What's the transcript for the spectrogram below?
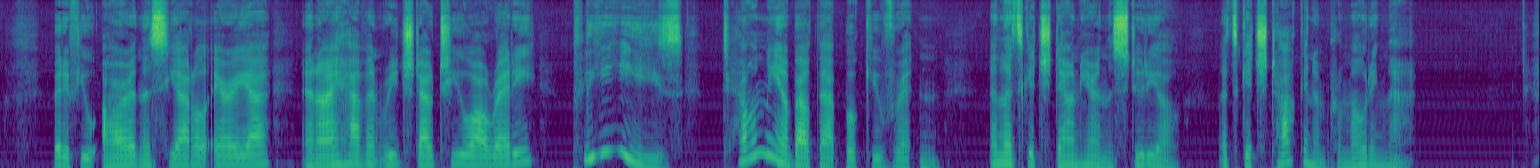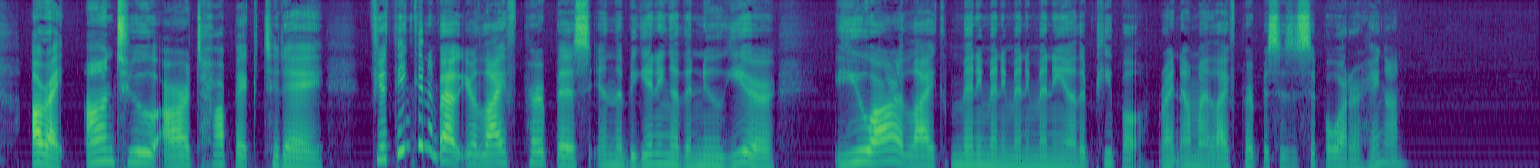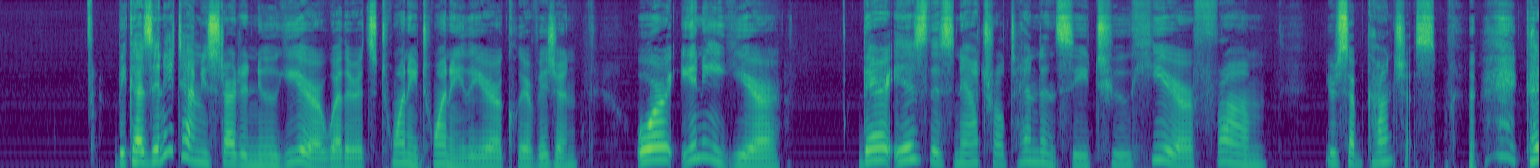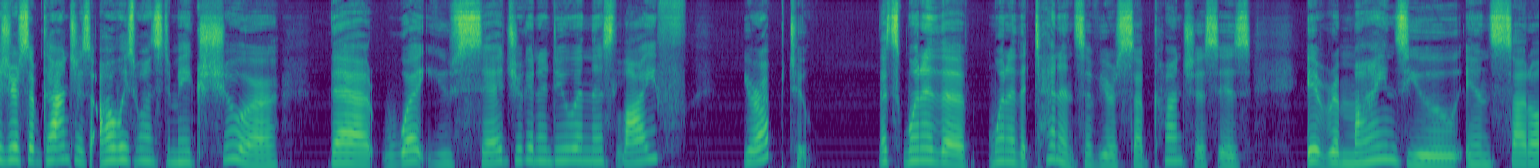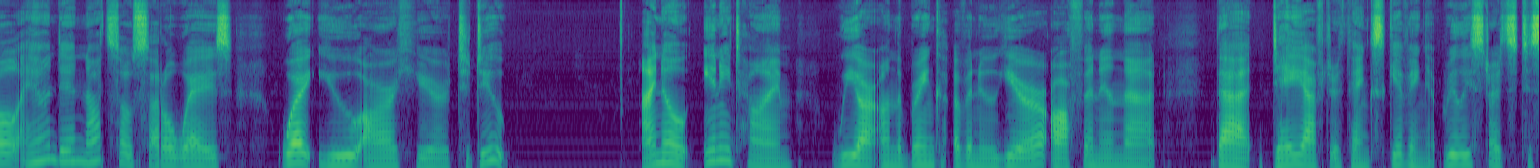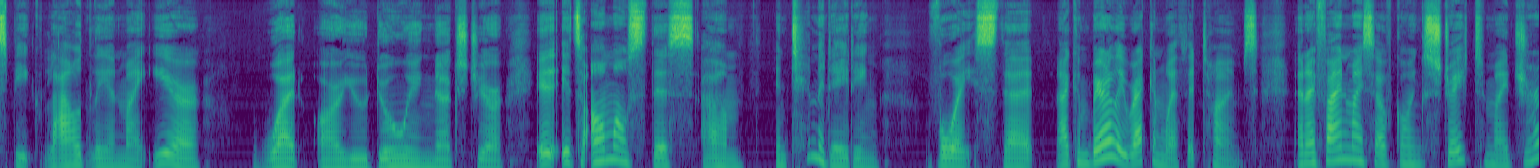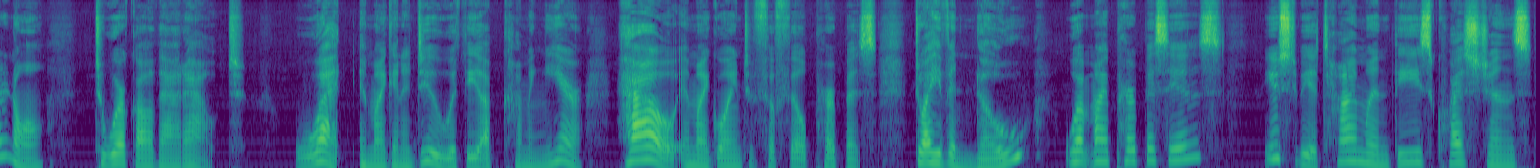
But if you are in the Seattle area and I haven't reached out to you already, please tell me about that book you've written. And let's get you down here in the studio. Let's get you talking and promoting that. All right, on to our topic today. If you're thinking about your life purpose in the beginning of the new year, you are like many, many, many, many other people. Right now, my life purpose is a sip of water. Hang on. Because anytime you start a new year, whether it's 2020, the year of clear vision, or any year, there is this natural tendency to hear from your subconscious. Because your subconscious always wants to make sure that what you said you're going to do in this life, you're up to. That's one of the one of the tenets of your subconscious is it reminds you in subtle and in not so subtle ways what you are here to do. I know anytime we are on the brink of a new year, often in that that day after Thanksgiving, it really starts to speak loudly in my ear. What are you doing next year? It, it's almost this um, intimidating voice that I can barely reckon with at times. And I find myself going straight to my journal to work all that out. What am I going to do with the upcoming year? How am I going to fulfill purpose? Do I even know what my purpose is? Used to be a time when these questions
